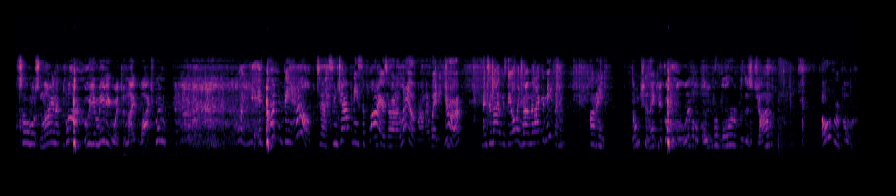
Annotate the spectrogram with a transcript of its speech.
It's almost nine o'clock. Who are you meeting with? The night watchman? Well, it couldn't be helped. Uh, some Japanese suppliers are on a layover on their way to Europe, and tonight was the only time that I could meet with them. Honey, don't you think you're going a little overboard with this job? Overboard?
